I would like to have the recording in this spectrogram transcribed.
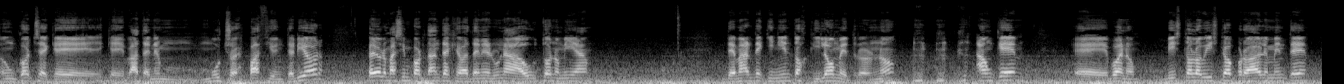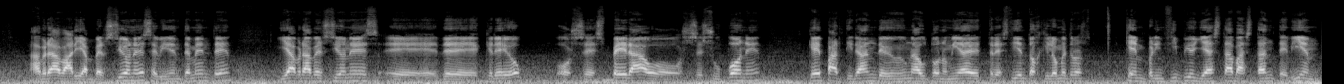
un coche que, que va a tener mucho espacio interior, pero lo más importante es que va a tener una autonomía de más de 500 kilómetros, ¿no? Aunque, eh, bueno, visto lo visto, probablemente habrá varias versiones, evidentemente, y habrá versiones eh, de, creo, o se espera o se supone que partirán de una autonomía de 300 kilómetros, que en principio ya está bastante bien,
